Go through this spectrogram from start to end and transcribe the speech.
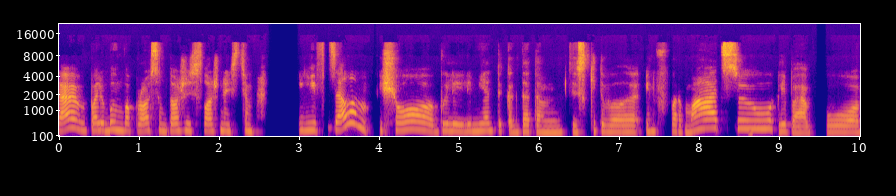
да, по любым вопросам, тоже сложностям. И в целом еще были элементы, когда там ты скидывала информацию, либо по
